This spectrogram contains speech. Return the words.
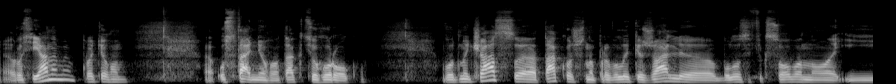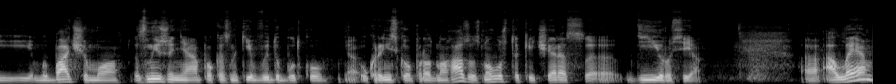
росіянами протягом останнього так цього року. Водночас також на превеликий жаль було зафіксовано, і ми бачимо зниження показників видобутку українського природного газу знову ж таки через дії росіян. Е, але е,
